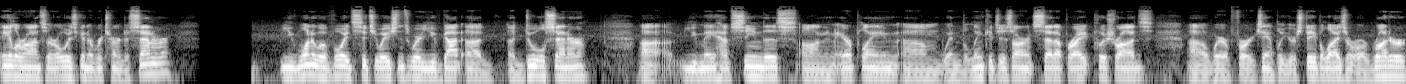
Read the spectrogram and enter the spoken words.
ailerons are always going to return to center. You want to avoid situations where you've got a, a dual center. Uh, you may have seen this on an airplane um, when the linkages aren't set up right, push rods, uh, where, for example, your stabilizer or rudder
